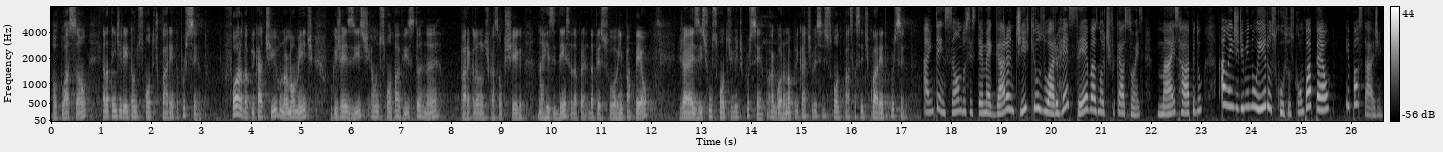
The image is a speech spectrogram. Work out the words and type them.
autuação, ela tem direito a um desconto de 40%. Fora do aplicativo, normalmente, o que já existe é um desconto à vista, né, para aquela notificação que chega na residência da, da pessoa em papel, já existe um desconto de 20%. Agora, no aplicativo, esse desconto passa a ser de 40%. A intenção do sistema é garantir que o usuário receba as notificações mais rápido, além de diminuir os custos com papel e postagem.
